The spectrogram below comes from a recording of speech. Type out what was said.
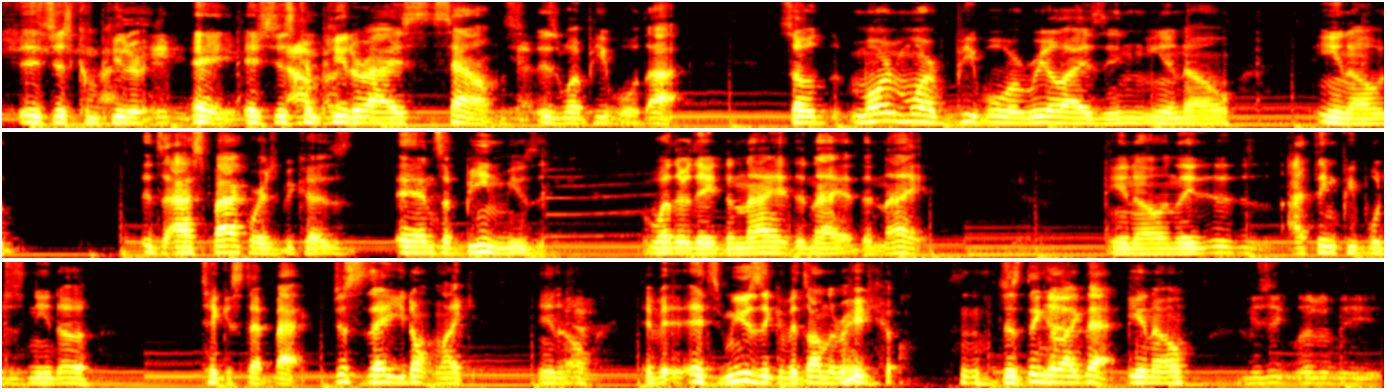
It's just computer. Hey, it's just Now computerized sounds Yeah. is what people thought. So more and more people were realizing, you know, you know, it's ass backwards because it ends up being music, whether they deny it, deny it, deny it yeah. you know and they i think people just need to take a step back. Just say you don't like it. You know, Yeah. if it, it's music, if it's on the radio, just think it like that. You know. Music literally,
